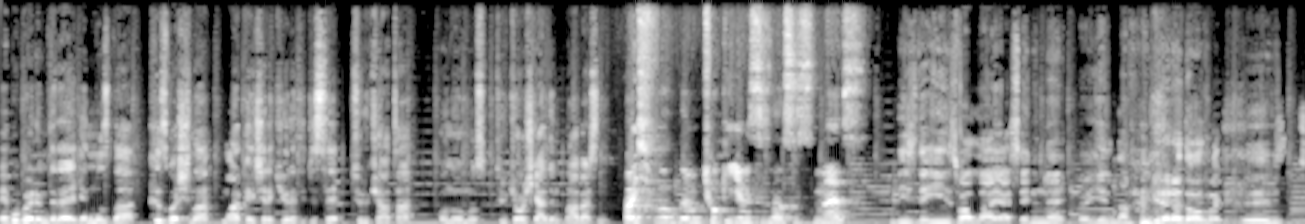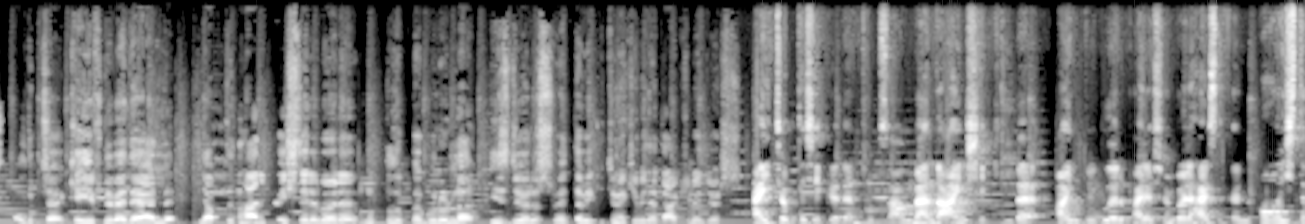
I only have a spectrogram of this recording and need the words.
Ve bu bölümde de yanımızda Kızbaşına marka içerik yöneticisi Türkiye Ata konuğumuz. Türkiye hoş geldin. Ne habersin? Hoş buldum. Çok iyiyim. Siz nasılsınız? Biz de iyiyiz vallahi ya. Seninle böyle yeniden bir arada olmak e, bizim oldukça keyifli ve değerli. Yaptığın harika işleri böyle mutlulukla, gururla izliyoruz ve tabii ki tüm ekibi de takip ediyoruz. Ay çok teşekkür ederim. Çok sağ olun. Ben de aynı şekilde aynı duyguları paylaşıyorum. Böyle her seferinde aa işte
